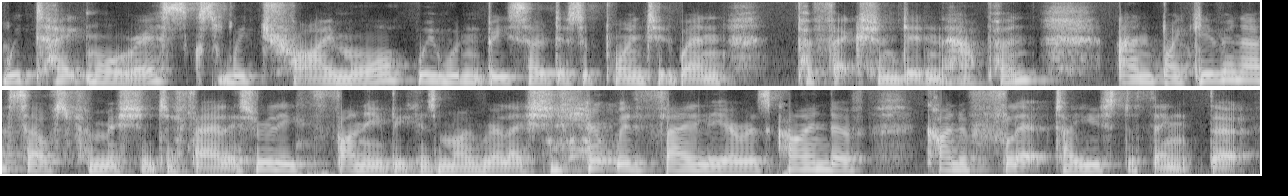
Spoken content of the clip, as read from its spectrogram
we'd take more risks, we'd try more, we wouldn't be so disappointed when perfection didn't happen. And by giving ourselves permission to fail, it's really funny because my relationship with failure is kind of kind of flipped. I used to think that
